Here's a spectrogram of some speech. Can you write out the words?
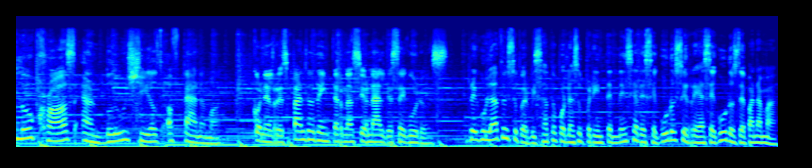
Blue Cross and Blue Shield of Panama, con el respaldo de Internacional de Seguros. Regulado y supervisado por la Superintendencia de Seguros y Reaseguros de Panamá.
